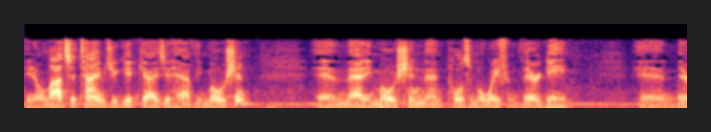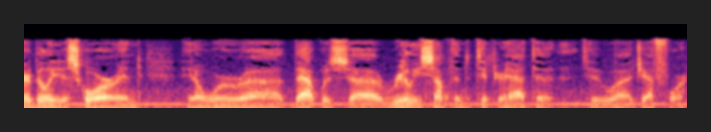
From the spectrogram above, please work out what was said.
you know lots of times you get guys that have emotion and that emotion then pulls them away from their game and their ability to score. And you know, we're uh, that was uh, really something to tip your hat to to uh, Jeff for.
